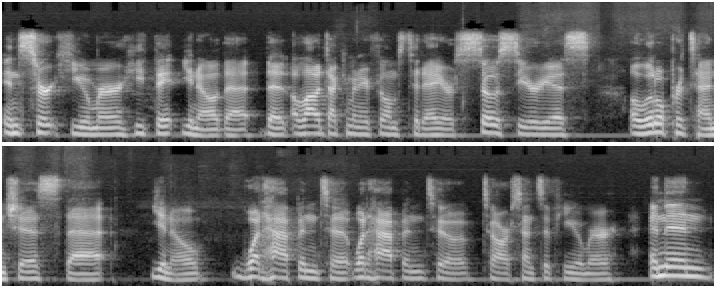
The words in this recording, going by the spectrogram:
insert humor. He think you know that that a lot of documentary films today are so serious, a little pretentious that you know what happened to what happened to to our sense of humor. And then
